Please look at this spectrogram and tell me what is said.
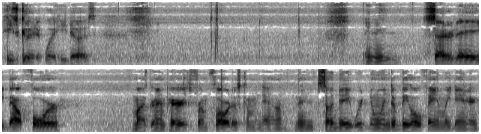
he's good at what he does. And then Saturday, about 4, my grandparents from Florida's coming down. Then Sunday, we're doing the big old family dinner.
